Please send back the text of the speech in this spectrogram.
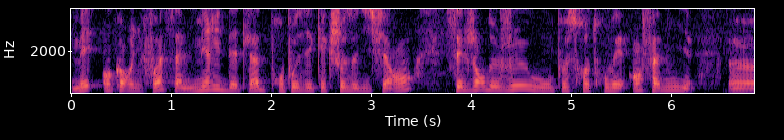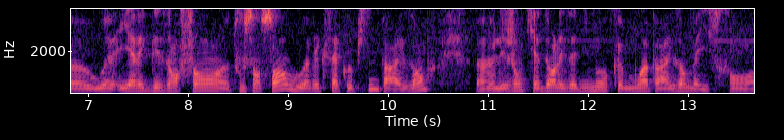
Mais encore une fois, ça le mérite d'être là, de proposer quelque chose de différent. C'est le genre de jeu où on peut se retrouver en famille euh, et avec des enfants euh, tous ensemble ou avec sa copine par exemple. Euh, les gens qui adorent les animaux comme moi par exemple, bah, ils seront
